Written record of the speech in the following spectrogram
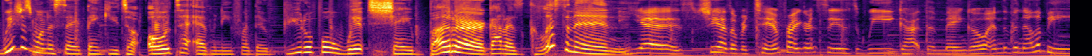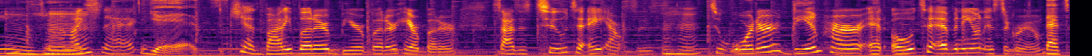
We just want to say thank you to Ode to Ebony for their beautiful whipped shea butter. Got us glistening. Yes, she has over 10 fragrances. We got the mango and the vanilla bean, smelling like mm-hmm. snacks. Yes. She has body butter, beard butter, hair butter, sizes 2 to 8 ounces. Mm-hmm. To order, DM her at Ode to Ebony on Instagram. That's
